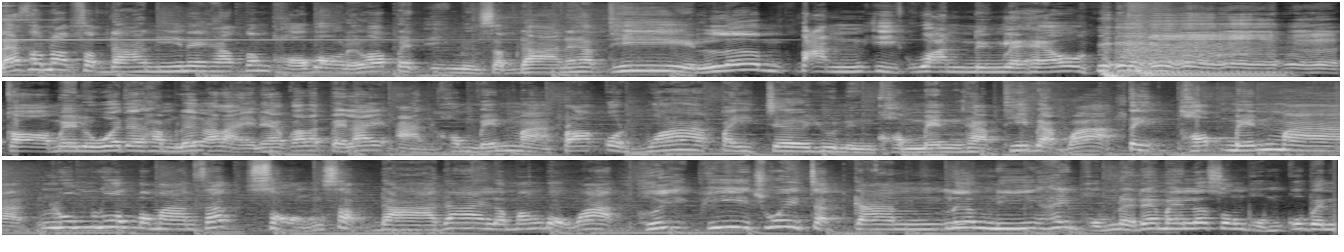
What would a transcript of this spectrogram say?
และสำหรับสัปดาห์นี้นะครับต้องขอบอกเลยว่าเป็นอีกหนึ่งสัปดาห์นะครับที่เริ่มตันอีกวันหนึ่งแล้ว ก็ไม่รู้ว่าจะทำเรื่องอะไรนะครับก็ไปไล่อ่านคอมเมนต์มา ปรากฏว่าไปเจออยู่หนึ่งคอมเมนต์ครับที่แบบว่าติดท็อปเมนต์มาร่วมๆประมาณสัก 2 สัปดาห์ได้แล้วมั้งบอกว่าเฮ้ยพี่ช่วยจัดการเรื่องนี้ให้ผมหน่อยได้ไหมแล้วทรงผมกูเป็น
